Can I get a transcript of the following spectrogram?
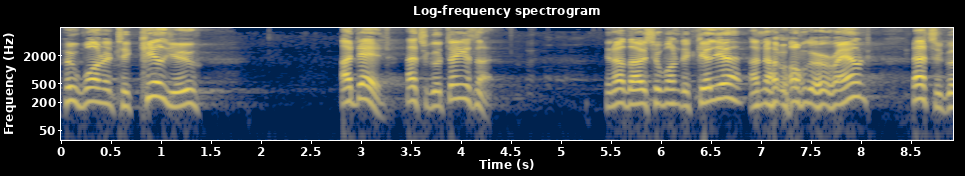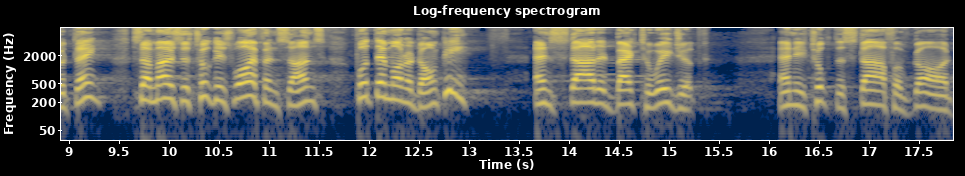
who wanted to kill you are dead. That's a good thing, isn't it? You know, those who wanted to kill you are no longer around. That's a good thing. So Moses took his wife and sons, put them on a donkey, and started back to Egypt. And he took the staff of God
